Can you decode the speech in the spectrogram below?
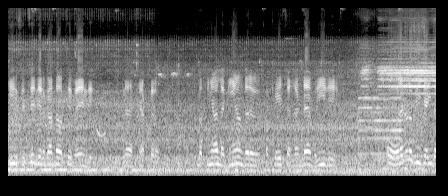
ਕਿ ਜਿੱਥੇ ਦਿਲ ਕਰਦਾ, ਉੱਥੇ ਬਹਿ ਜਾਂਦੇ। ਲੈ ਚੈੱਕ ਕਰੋ। ਬੱਤੀਆਂ ਲੱਗੀਆਂ ਅੰਦਰ ਪੱਖੇ ਚੱਲਣ ਡੈ ਫਰੀ ਦੇ। ਹੋਰ ਇਹਨਾਂ ਨੂੰ ਕੀ ਚਾਹੀਦਾ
